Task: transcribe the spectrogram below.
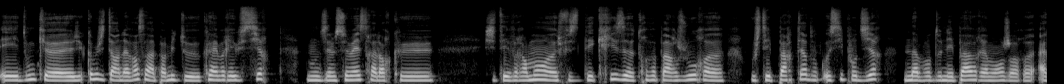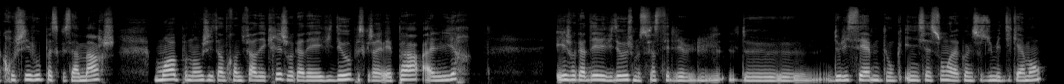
et donc, euh, comme j'étais en avance, ça m'a permis de quand même réussir mon deuxième semestre alors que j'étais vraiment, euh, je faisais des crises euh, trois fois par jour où j'étais par terre. Donc aussi pour dire, n'abandonnez pas vraiment, genre accrochez-vous parce que ça marche. Moi, pendant que j'étais en train de faire des crises, je regardais les vidéos parce que j'arrivais pas à lire. Et je regardais les vidéos, je me souviens, c'était de, de, l'ICM, donc Initiation à la connaissance du médicament.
